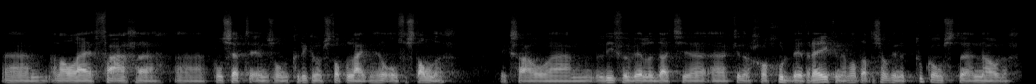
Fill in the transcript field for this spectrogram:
Ehm, en allerlei vage eh, concepten in zo'n curriculum stoppen lijkt me heel onverstandig. Ik zou ehm, liever willen dat je kinderen gewoon goed leert rekenen, want dat is ook in de toekomst nodig.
